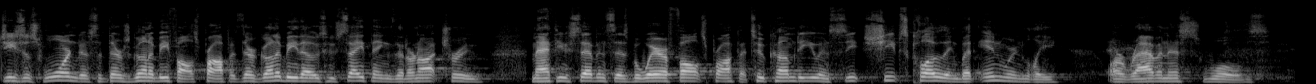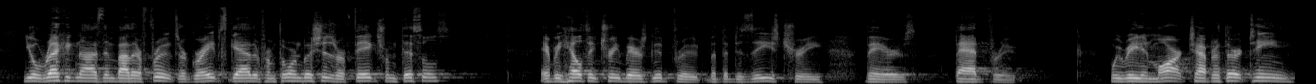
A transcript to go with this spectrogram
Jesus warned us that there's going to be false prophets. There are going to be those who say things that are not true. Matthew 7 says, Beware of false prophets who come to you in sheep's clothing, but inwardly are ravenous wolves. You'll recognize them by their fruits. Are grapes gathered from thorn bushes or figs from thistles? Every healthy tree bears good fruit, but the diseased tree bears bad fruit. We read in Mark chapter 13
